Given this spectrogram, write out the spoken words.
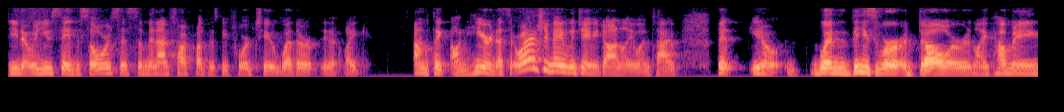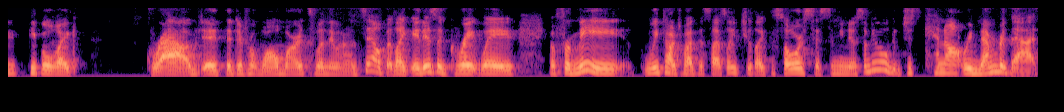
you know, when you say the solar system, and I've talked about this before too, whether, you know, like, I don't think on here necessarily, well, actually, maybe with Jaime Donally one time, but, you know, when these were a dollar and like how many people like grabbed at the different Walmarts when they went on sale. But like, it is a great way. You know, for me, we talked about this last week too, like the solar system. You know, some people just cannot remember that,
